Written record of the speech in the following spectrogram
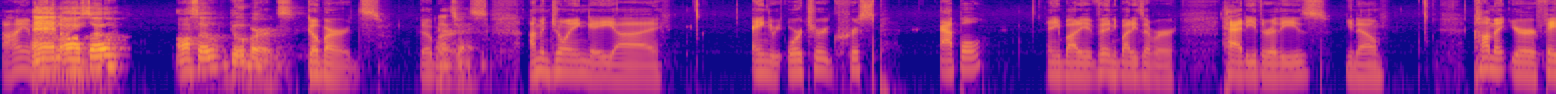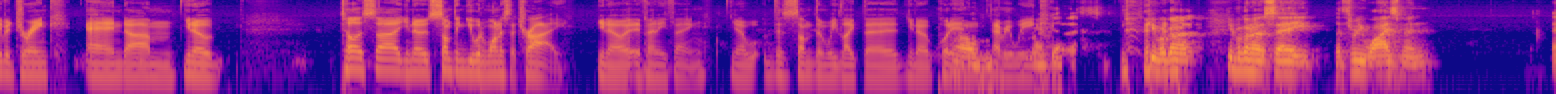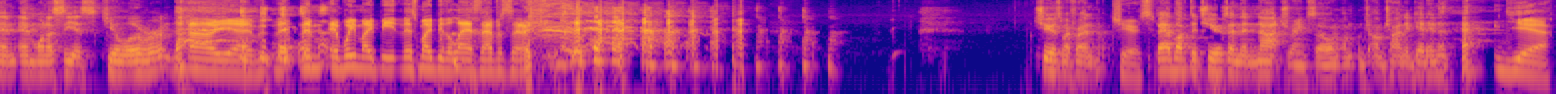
I am And enjoying- also also go birds. go birds, go birds. That's right. I'm enjoying a uh, Angry Orchard crisp apple. Anybody, if anybody's ever had either of these, you know, comment your favorite drink and um, you know, tell us uh, you know something you would want us to try. You know, if anything, you know, this is something we'd like to you know put in Oh, every week. People are gonna people are gonna say the three wise men and and want to see us keel over. Oh yeah, th- th- th- we might be. This might be the last episode. cheers, my friend. Cheers. Bad luck to cheers and then not drink. So I'm I'm, I'm trying to get into that. Yeah.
